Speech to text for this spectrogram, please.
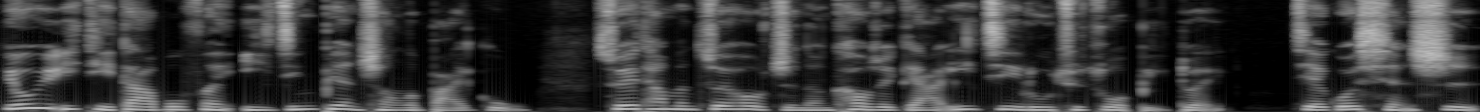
由于遗体大部分已经变成了白骨，所以他们最后只能靠着牙医记录去做比对。结果显示，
